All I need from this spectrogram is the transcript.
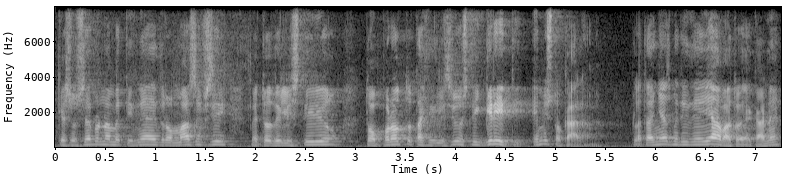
και στο Σέμπρονα με τη νέα υδρομάσευση με το δηληστήριο, το πρώτο ταχυδηληστήριο στην Κρήτη. Εμείς το κάναμε. Πλατανιάς με τη Διαβά το έκανε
